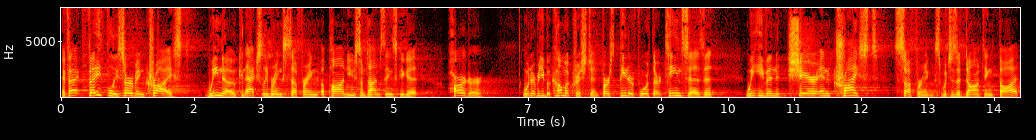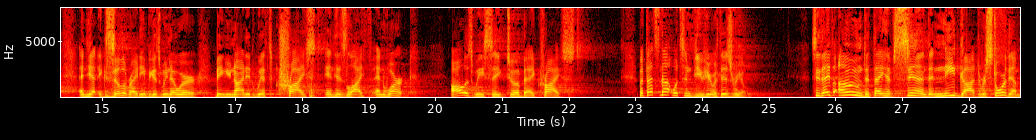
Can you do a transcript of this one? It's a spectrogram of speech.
In fact, faithfully serving Christ, we know, can actually bring suffering upon you. Sometimes things can get harder whenever you become a Christian. 1 Peter 4:13 says that we even share in Christ sufferings, which is a daunting thought and yet exhilarating because we know we're being united with Christ in his life and work, all as we seek to obey Christ. But that's not what's in view here with Israel. See, they've owned that they have sinned and need God to restore them,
